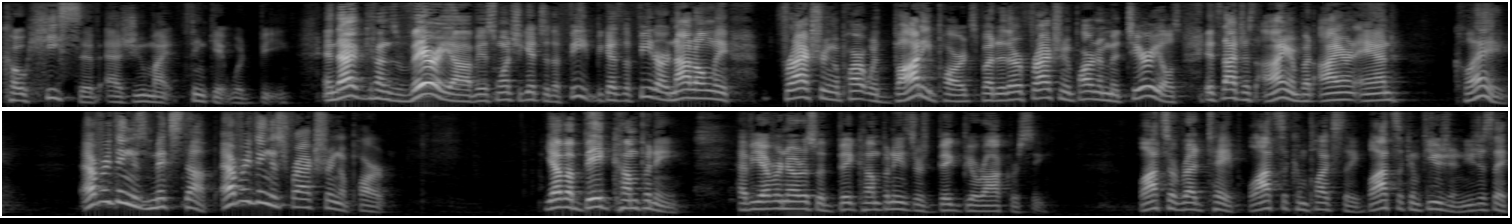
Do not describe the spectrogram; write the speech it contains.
cohesive as you might think it would be. And that becomes very obvious once you get to the feet because the feet are not only fracturing apart with body parts, but they're fracturing apart in materials. It's not just iron, but iron and clay. Everything is mixed up, everything is fracturing apart. You have a big company. Have you ever noticed with big companies, there's big bureaucracy? Lots of red tape, lots of complexity, lots of confusion. You just say,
